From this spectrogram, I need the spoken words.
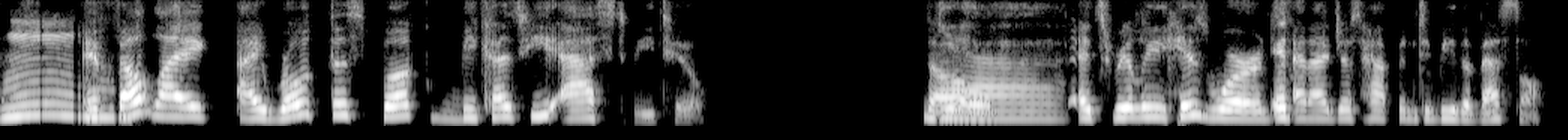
it mm. felt like I wrote this book because he asked me to. So Yeah. it's really his words, It's and I just happen to be the vessel.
